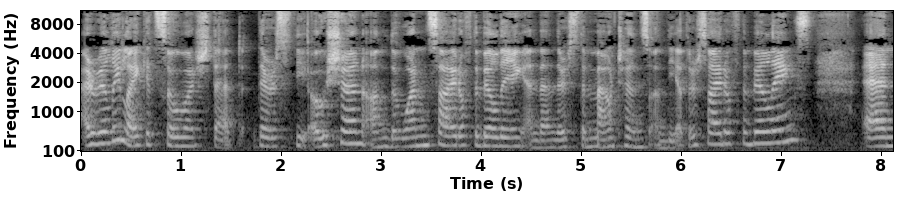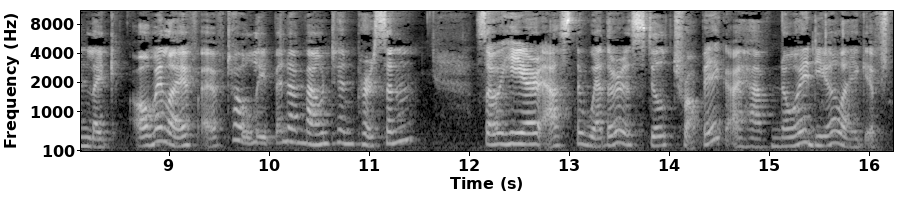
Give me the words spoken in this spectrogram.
I really like it so much that there's the ocean on the one side of the building and then there's the mountains on the other side of the buildings. And like all my life, I've totally been a mountain person. So here, as the weather is still tropic, I have no idea like if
